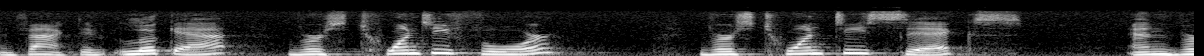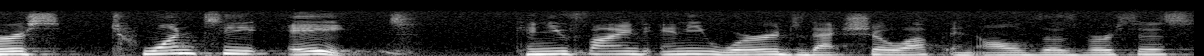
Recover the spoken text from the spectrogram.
In fact, if look at verse 24, verse 26, and verse 28. Can you find any words that show up in all of those verses?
